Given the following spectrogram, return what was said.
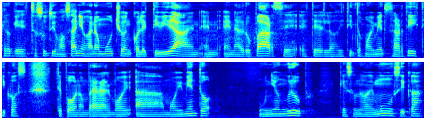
Creo que estos últimos años ganó mucho en colectividad, en, agruparse, este, los distintos movimientos artísticos. Te puedo nombrar al Movimiento Unión Group, que es uno de música,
